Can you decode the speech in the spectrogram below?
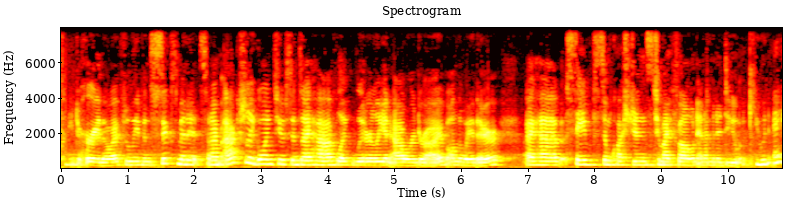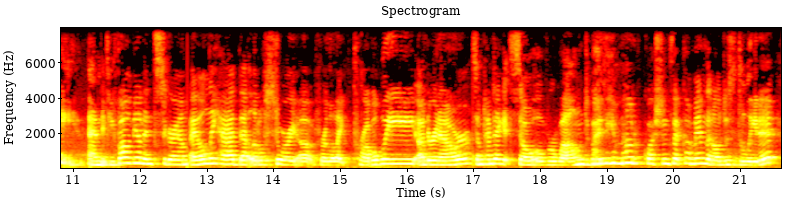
I need to hurry though I have to leave in six minutes and I'm actually going to since I have like literally an hour drive on the way there I have saved some questions to my phone and I'm gonna do a Q&A. And if you follow me on Instagram, I only had that little story up for like probably under an hour. Sometimes I get so overwhelmed by the amount of questions that come in that I'll just delete it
